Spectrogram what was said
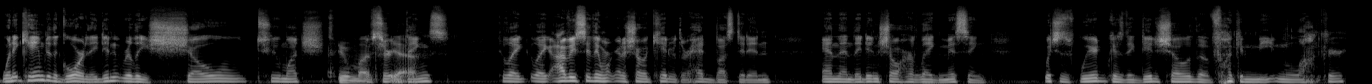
when it came to the gore, they didn't really show too much Too much of certain yeah. things. Like like obviously they weren't going to show a kid with their head busted in, and then they didn't show her leg missing, which is weird because they did show the fucking meat in the locker.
